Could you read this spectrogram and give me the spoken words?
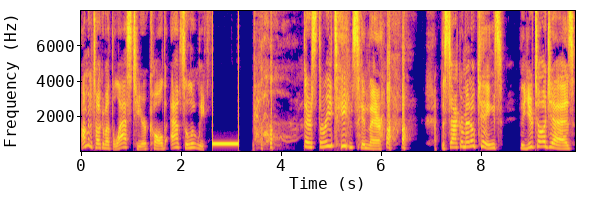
I'm going to talk about the last tier called absolutely. There's three teams in there: the Sacramento Kings, the Utah Jazz,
